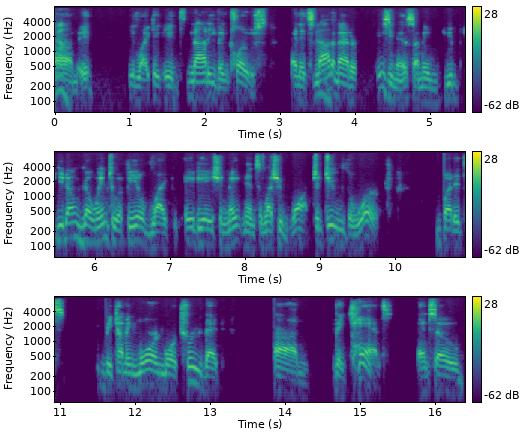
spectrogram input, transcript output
Yeah. Um, it, it like it, it's not even close, and it's yeah. not a matter of laziness. I mean, you you don't go into a field like aviation maintenance unless you want to do the work, but it's becoming more and more true that um, they can't. And so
